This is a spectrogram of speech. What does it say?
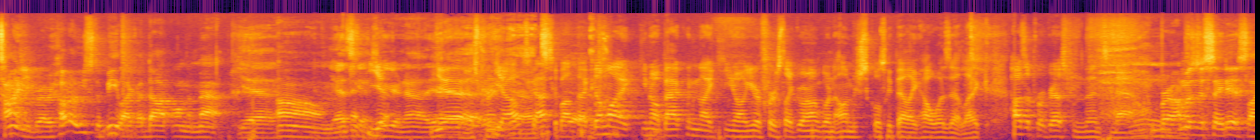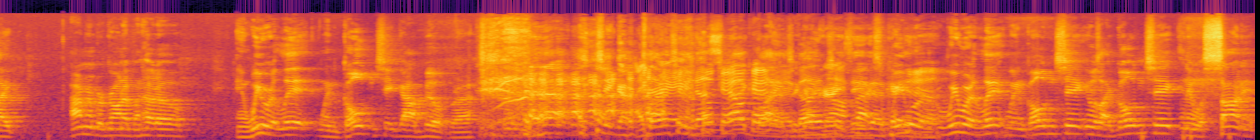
tiny, bro. Hutto used to be like a dot on the map. Yeah. Um, yeah, it's getting Yeah. bigger now. Yeah. Yeah, that's it's pretty- yeah, I was yeah, gonna ask about that. Cause I'm like, you know, back when like, you know, you're first like growing up, going to elementary schools like that, like how was that? Like, how's it progressed from then to now? Bro, I'm gonna just say this. Like, I remember growing up in Hutto, and we were lit when Golden Chick got built, bro. Got I crazy. got you. Okay, okay. Black. Go got crazy. We were we were lit when Golden Chick. It was like Golden Chick, and it was Sonic.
